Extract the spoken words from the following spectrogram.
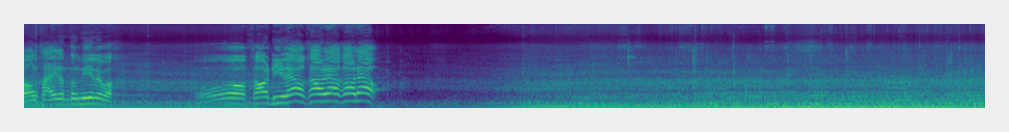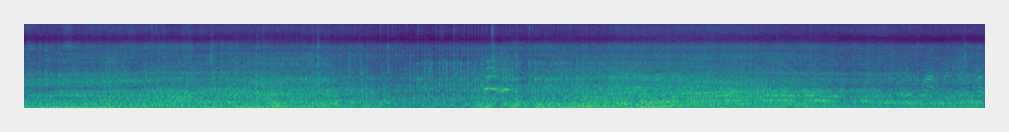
ลองไทยกันตรงนี้เลยวะโอ้เข้าดีแล้วเข้าแล้วเข้าแล้ว ลึกว่าไม่ลึกว่า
